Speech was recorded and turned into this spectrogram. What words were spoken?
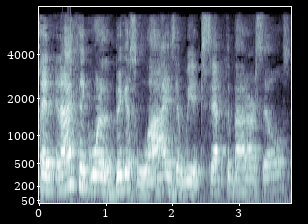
And, and I think one of the biggest lies that we accept about ourselves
